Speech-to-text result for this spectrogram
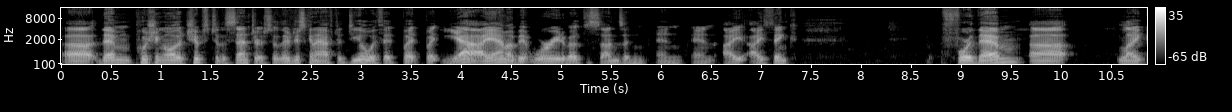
uh them pushing all the chips to the center, so they're just gonna have to deal with it. But but yeah, I am a bit worried about the Suns, and and and I I think for them, uh, like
